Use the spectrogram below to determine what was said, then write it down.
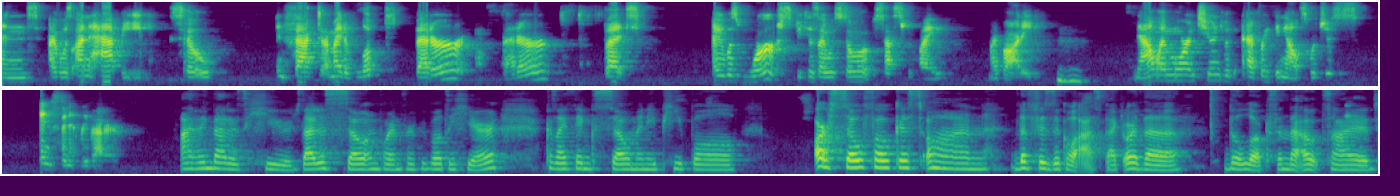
And I was unhappy. So, in fact, I might have looked better, better, but I was worse because I was so obsessed with my, my body. Mm-hmm. Now I'm more in tune with everything else, which is infinitely better. I think that is huge. That is so important for people to hear because I think so many people are so focused on the physical aspect or the the looks and the outside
